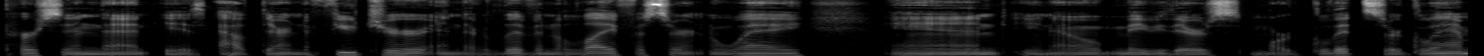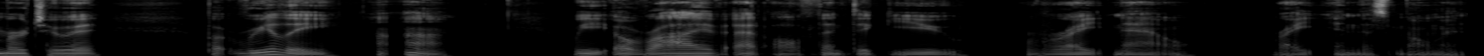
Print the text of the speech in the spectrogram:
person that is out there in the future and they're living a life a certain way. And you know maybe there's more glitz or glamour to it. But really uh-uh. We arrive at authentic you right now right in this moment.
